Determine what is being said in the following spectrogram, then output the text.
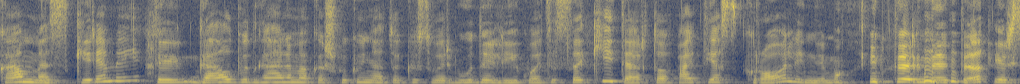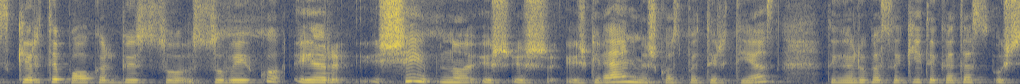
kam mes skiriame tai galbūt galime kažkokių netokių svarbių dalykų atsisakyti, ar to paties skrolinimo internete ir skirti pokalbį su, su vaiku. Ir šiaip, nu, iš, iš, iš gyvenimiškos patirties, tai galiu pasakyti, kad tas, už,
